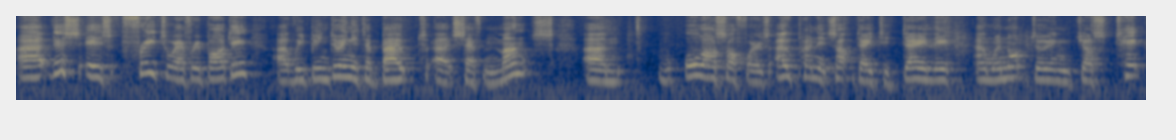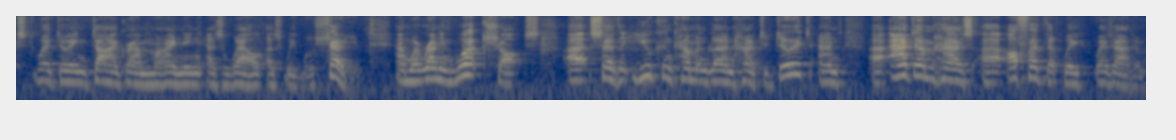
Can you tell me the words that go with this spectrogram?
uh, this is free to everybody. Uh, we've been doing it about uh, seven months. Um, all our software is open, it's updated daily, and we're not doing just text, we're doing diagram mining as well as we will show you. And we're running workshops uh, so that you can come and learn how to do it. And uh, Adam has uh, offered that we, where's Adam?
